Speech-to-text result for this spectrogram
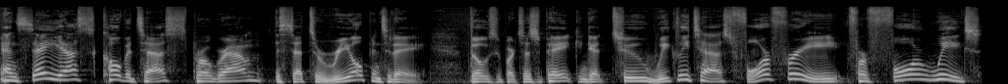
And Say Yes COVID Tests program is set to reopen today. Those who participate can get two weekly tests for free for four weeks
